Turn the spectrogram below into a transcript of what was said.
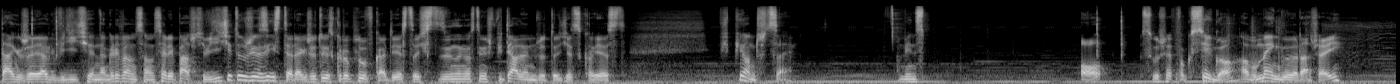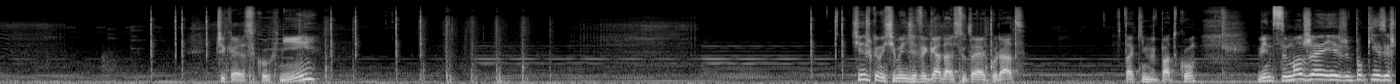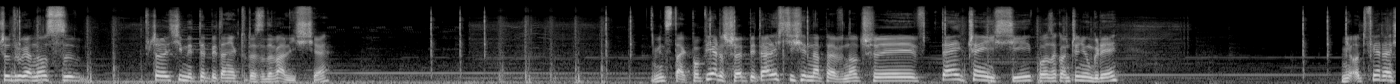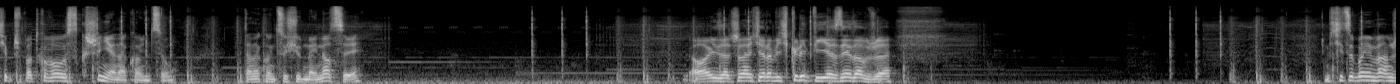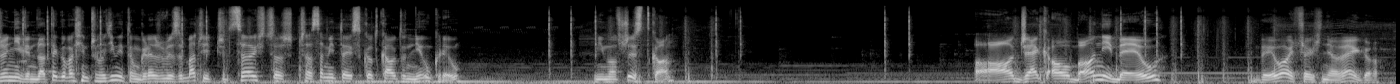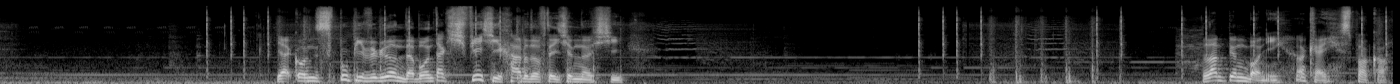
Także jak widzicie, nagrywam całą serię. Patrzcie, widzicie, tu już jest easter egg, że tu jest kroplówka, tu jest coś związanego z tym szpitalem, że to dziecko jest w śpiączce. Więc... O! Słyszę Foxiego, albo Mangle raczej. Chica jest w kuchni. Ciężko mi się będzie wygadać tutaj akurat. W takim wypadku. Więc może, jeżeli, póki jest jeszcze druga noc, przelecimy te pytania, które zadawaliście. Więc tak, po pierwsze, pytaliście się na pewno, czy w tej części, po zakończeniu gry, nie otwiera się przypadkowo skrzynia na końcu. Ta na końcu siódmej nocy. Oj, zaczyna się robić creepy, jest niedobrze. Wiecie co, powiem wam, że nie wiem, dlatego właśnie przechodzimy tą grę, żeby zobaczyć, czy coś, co czasami tutaj Scott Cawthon nie ukrył. Mimo wszystko. O, Jack O'Bonny był. Było coś nowego. Jak on z pupi wygląda, bo on tak świeci hardo w tej ciemności. Lampion Bonnie, okej, okay, spoko.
